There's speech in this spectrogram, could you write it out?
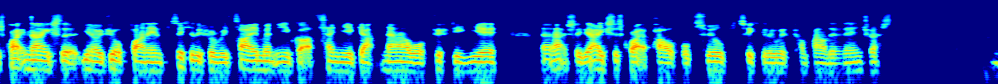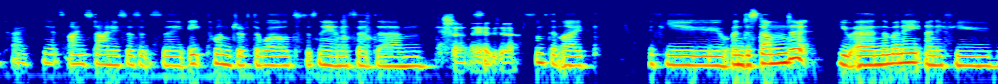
it's quite nice that you know if you're planning, particularly for retirement, you've got a 10 year gap now or 15 year and actually, the ISA is quite a powerful tool, particularly with compounded interest. Okay, yeah, it's Einstein who says it's the eighth wonder of the world, doesn't he? And he said, um, it certainly is, yeah, something like if you understand it, you earn the money, and if you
